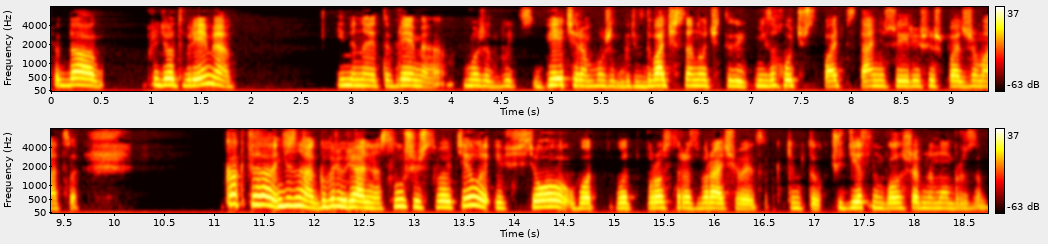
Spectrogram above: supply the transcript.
когда придет время, именно это время, может быть, вечером, может быть, в 2 часа ночи ты не захочешь спать, встанешь и решишь поотжиматься как-то, не знаю, говорю реально, слушаешь свое тело, и все вот, вот просто разворачивается каким-то чудесным волшебным образом.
